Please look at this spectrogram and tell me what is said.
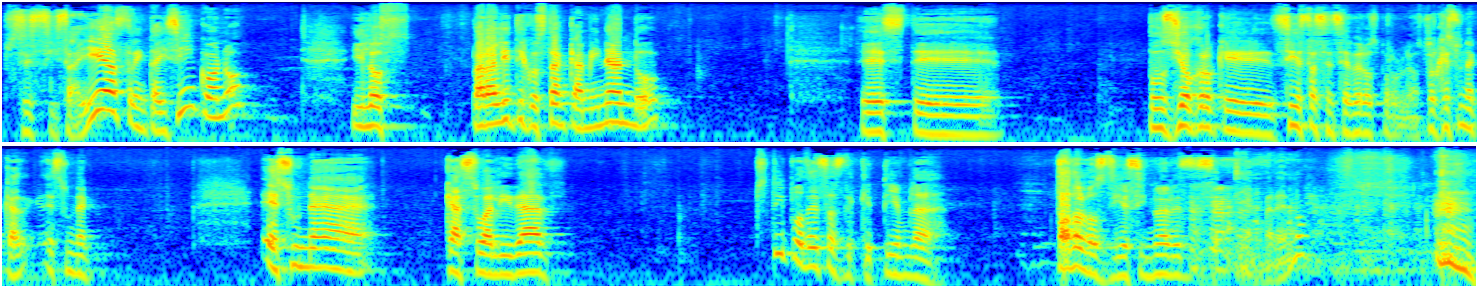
pues es Isaías 35, ¿no? Y los paralíticos están caminando, este pues yo creo que sí estás en severos problemas, porque es una, es una, es una casualidad, pues, tipo de esas de que tiembla todos los 19 de septiembre, ¿no?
